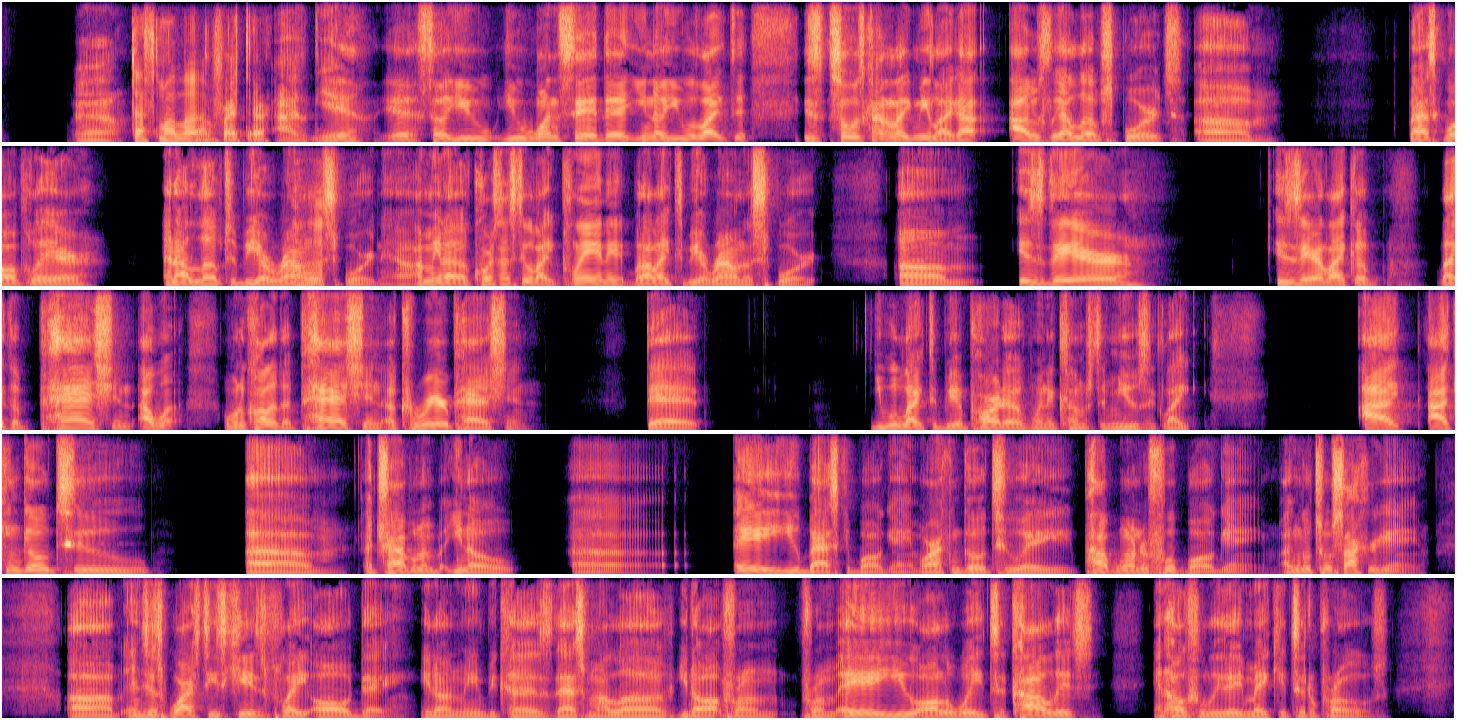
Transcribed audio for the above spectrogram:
Yeah. that's my love right there. I yeah, yeah. So you you once said that, you know, you would like to it's, so it's kind of like me like I obviously I love sports. Um basketball player and I love to be around the Mhm. sport now. I mean, of course I still like playing it, but I like to be around the sport. Um is there is there like a like a passion? I want I want to call it a passion, a career passion that you would like to be a part of when it comes to music. Like I I can go to um a traveling, you know, uh AAU basketball game, or I can go to a Pop Warner football game. I can go to a soccer game. Uh, and just watch these kids play all day. You know what I mean? Because that's my love. You know, from from AAU all the way to college, and hopefully they make it to the pros.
